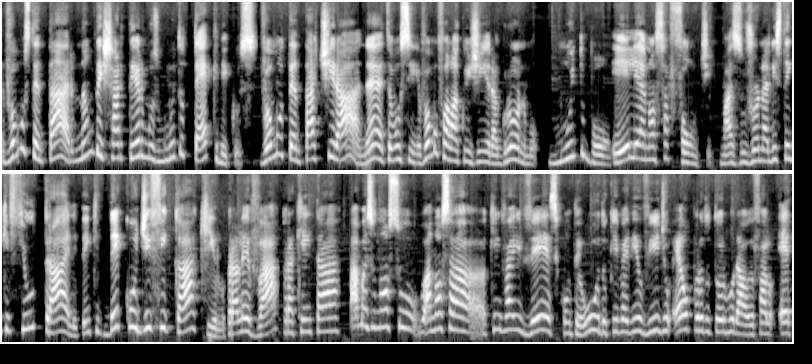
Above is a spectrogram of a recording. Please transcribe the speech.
vamos tentar não deixar termos muito técnicos. Vamos tentar tirar, né? Então assim, vamos falar com o engenheiro agrônomo, muito bom. Ele é a nossa fonte, mas o jornalista tem que filtrar, ele tem que decodificar aquilo para levar para quem tá, ah, mas o nosso a nossa quem vai ver esse conteúdo, quem vai ver o vídeo é o produtor rural. Eu falo, é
